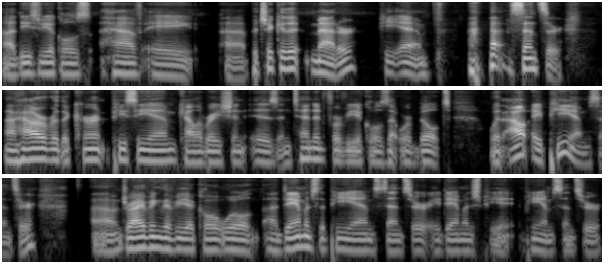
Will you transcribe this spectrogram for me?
uh, these vehicles have a uh, particulate matter PM sensor. Uh, however, the current PCM calibration is intended for vehicles that were built without a PM sensor. Uh, driving the vehicle will uh, damage the PM sensor. A damaged P- PM sensor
